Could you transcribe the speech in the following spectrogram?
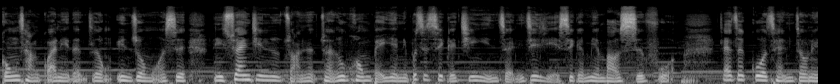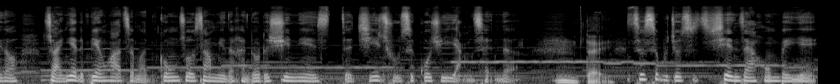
工厂管理的这种运作模式，你虽然进入转转入烘焙业，你不只是一个经营者，你自己也是一个面包师傅。在这过程中里头，转业的变化，怎么工作上面的很多的训练的基础是过去养成的。嗯，对，这是不是就是现在烘焙业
